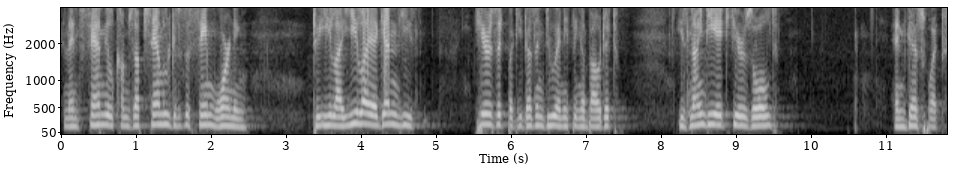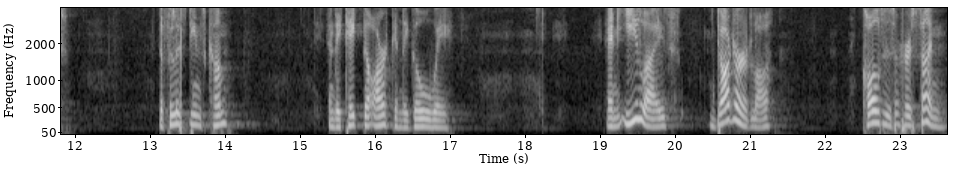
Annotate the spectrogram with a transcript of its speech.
And then Samuel comes up. Samuel gives the same warning to Eli. Eli, again, he hears it, but he doesn't do anything about it. He's 98 years old. And guess what? The Philistines come and they take the ark and they go away. And Eli's daughter in law calls her son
